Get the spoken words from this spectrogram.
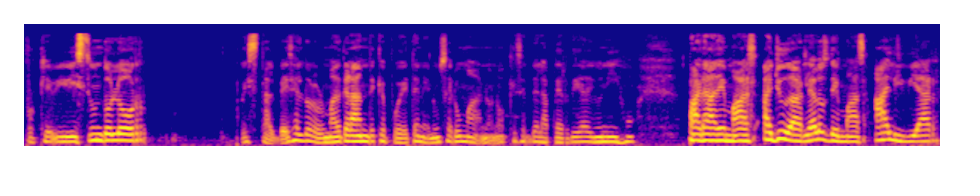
porque viviste un dolor, pues tal vez el dolor más grande que puede tener un ser humano, ¿no? que es el de la pérdida de un hijo, para además ayudarle a los demás a aliviar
